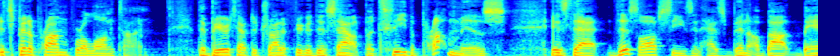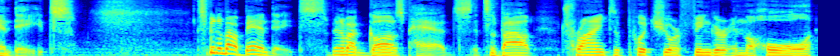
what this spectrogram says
it's been a problem for a long time. The Bears have to try to figure this out. But see, the problem is, is that this offseason has been about band-aids. It's been about band-aids. It's been about gauze pads. It's about trying to put your finger in the hole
